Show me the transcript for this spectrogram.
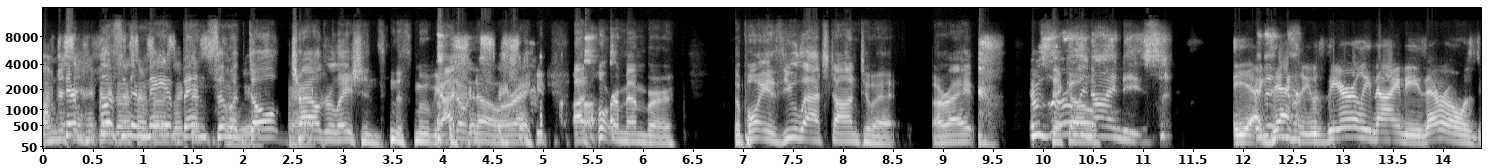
I'm just There, saying. I feel like listen, there may have like, been some so weird. adult Right. child relations in this movie. I don't know. All right. I don't remember. The point is, you latched onto it. All right. It was the early '90s. Yeah, It exactly. It was the early '90s. Everyone was.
